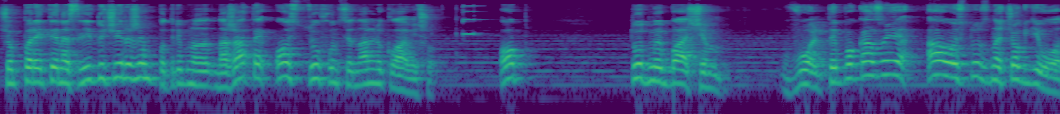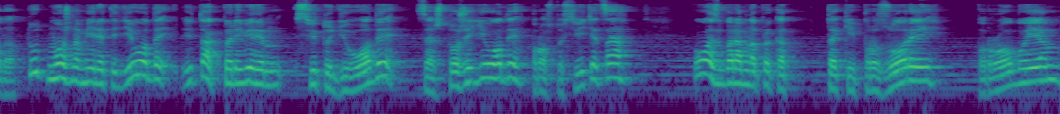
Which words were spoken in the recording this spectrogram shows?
Щоб перейти на слідуючий режим, потрібно нажати ось цю функціональну клавішу. Оп. Тут ми бачимо вольти показує, а ось тут значок діода. Тут можна міряти діоди. І так, перевіримо світодіоди. Це ж теж діоди, просто світяться. Ось беремо, наприклад, такий прозорий. Пробуємо.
